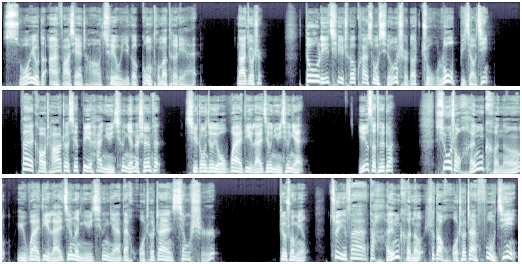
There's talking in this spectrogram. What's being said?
所有的案发现场却有一个共同的特点，那就是。都离汽车快速行驶的主路比较近。再考察这些被害女青年的身份，其中就有外地来京女青年。以此推断，凶手很可能与外地来京的女青年在火车站相识。这说明罪犯他很可能是到火车站附近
